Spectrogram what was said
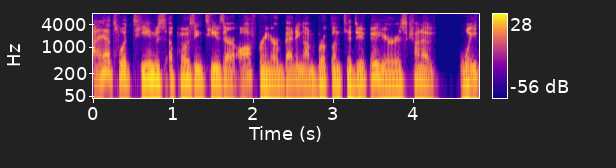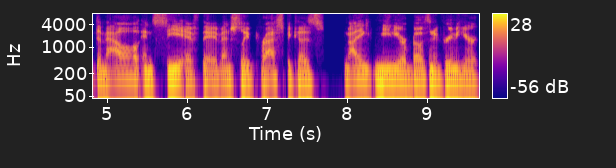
I think that's what teams, opposing teams are offering or betting on Brooklyn to do here is kind of wait them out and see if they eventually press because I think me and you are both in agreement here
